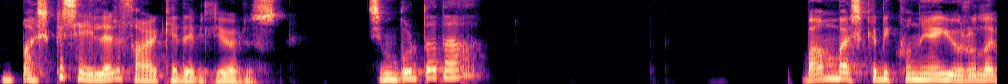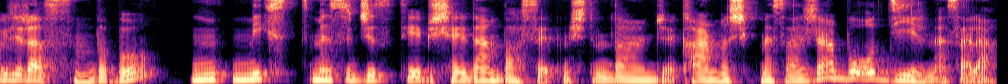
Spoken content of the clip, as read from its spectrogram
başka şeyleri fark edebiliyoruz. Şimdi burada da bambaşka bir konuya yorulabilir aslında bu. Mixed messages diye bir şeyden bahsetmiştim daha önce. Karmaşık mesajlar. Bu o değil mesela.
